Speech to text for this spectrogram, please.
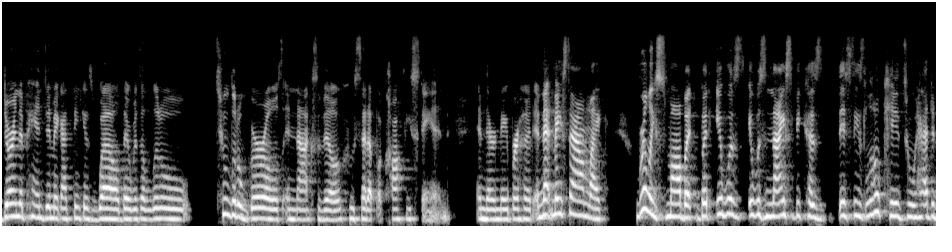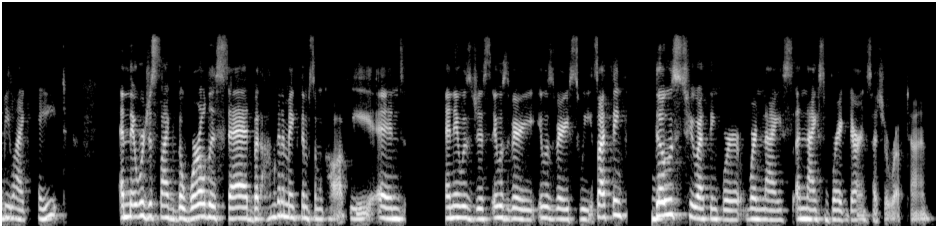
during the pandemic i think as well there was a little two little girls in Knoxville who set up a coffee stand in their neighborhood. And that may sound like really small, but but it was it was nice because it's these little kids who had to be like eight. And they were just like, the world is sad, but I'm gonna make them some coffee. And and it was just, it was very, it was very sweet. So I think those two, I think were were nice, a nice break during such a rough time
